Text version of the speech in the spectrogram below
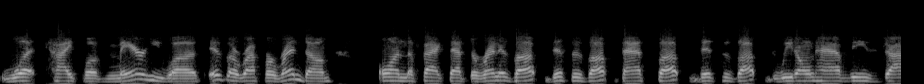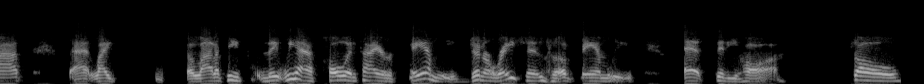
what type of mayor he was. It's a referendum on the fact that the rent is up, this is up, that's up, this is up. We don't have these jobs that like a lot of people they, we have whole entire families, generations of families at City Hall. So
